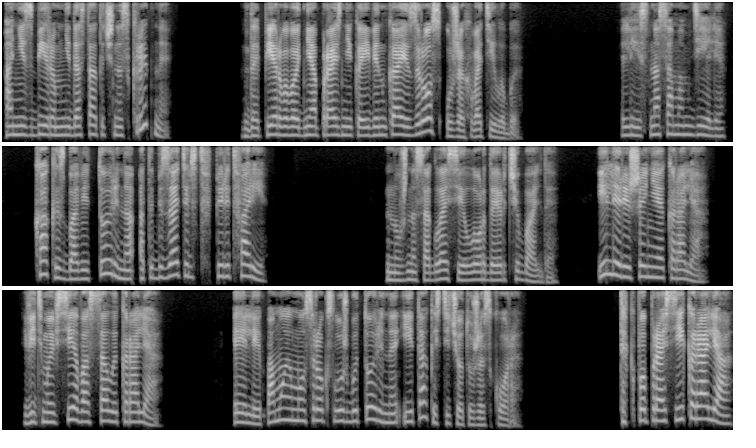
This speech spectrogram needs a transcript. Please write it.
Они с Биром недостаточно скрытны? До первого дня праздника и венка из роз уже хватило бы. Лис, на самом деле, как избавить Торина от обязательств перед Фари? Нужно согласие лорда Эрчибальда или решение короля. Ведь мы все вассалы короля. Элли, по-моему, срок службы Торина и так истечет уже скоро. Так попроси короля,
